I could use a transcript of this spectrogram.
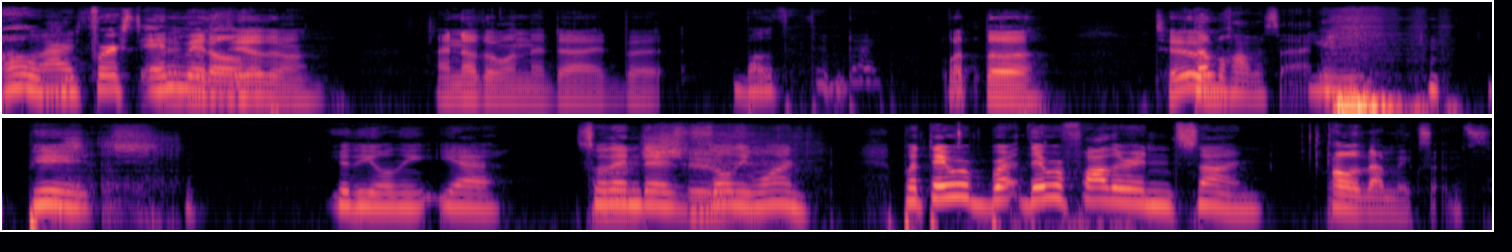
Oh, Well, I- first Wait, and who's middle. the other one? I know the one that died, but Both of them died. what the two? Double homicide. You're, bitch. You're the only. Yeah. So Oh, then there's, shoot. only one. But they were br- they were father and son. Oh, that makes sense.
